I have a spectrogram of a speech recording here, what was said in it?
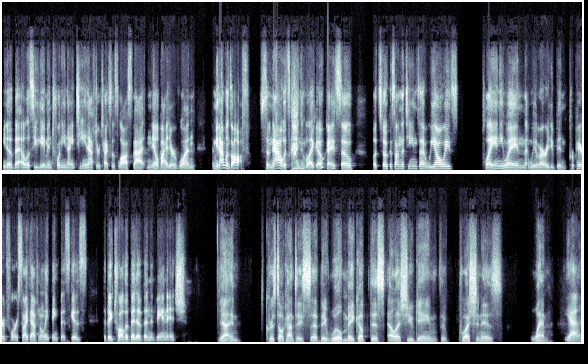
you know, the LSU game in 2019 after Texas lost that nail biter of one. I mean, that one's off. So now it's kind of like, okay, so let's focus on the teams that we always play anyway and that we've already been prepared for. So I definitely think this gives the Big 12 a bit of an advantage. yeah and chris del conte said they will make up this lsu game the question is when Yeah.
